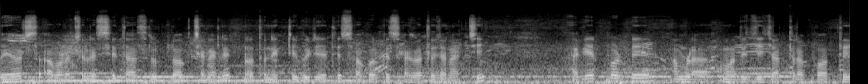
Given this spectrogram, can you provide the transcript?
ভিউয়ার্স আবারও চলে এসেছি দাসল ব্লগ চ্যানেলের নতুন একটি ভিডিওতে সকলকে স্বাগত জানাচ্ছি। আগের পর্বে আমরা আমাদের যে যাত্রা পথে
